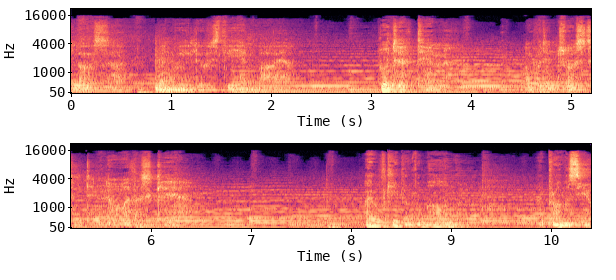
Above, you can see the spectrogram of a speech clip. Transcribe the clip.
Larsa. and we lose the Empire. Protect him. I would entrust him to no other's care. I will keep him from harm. I promise you.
